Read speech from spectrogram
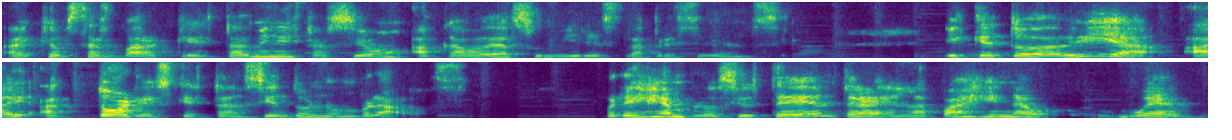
hay que observar que esta administración acaba de asumir la presidencia y que todavía hay actores que están siendo nombrados. Por ejemplo, si usted entra en la página web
